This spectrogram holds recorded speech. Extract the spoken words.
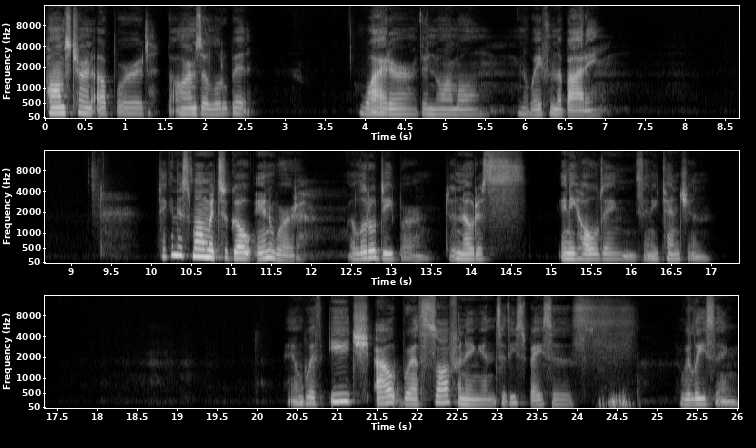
Palms turn upward, the arms are a little bit wider than normal and away from the body. Taking this moment to go inward a little deeper to notice any holdings, any tension. And with each out breath, softening into these spaces, releasing,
